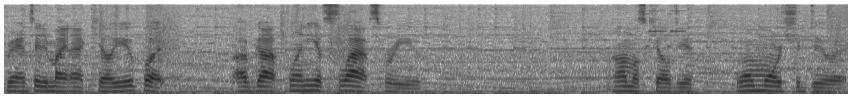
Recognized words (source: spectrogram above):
Granted, it might not kill you, but I've got plenty of slaps for you. Almost killed you. One more should do it.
